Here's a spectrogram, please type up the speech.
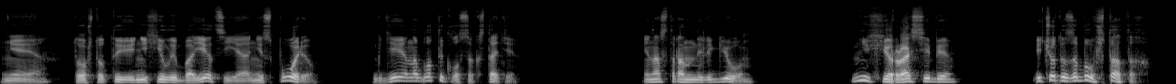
Не, то, что ты нехилый боец, я не спорю. Где я наблатыкался, кстати? Иностранный легион. Ни хера себе. И что ты забыл в Штатах,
